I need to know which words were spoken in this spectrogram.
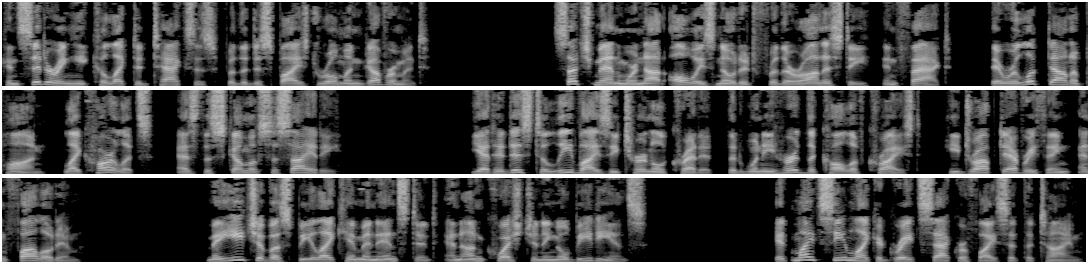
considering he collected taxes for the despised Roman government. Such men were not always noted for their honesty, in fact, they were looked down upon, like harlots, as the scum of society. Yet it is to Levi's eternal credit that when he heard the call of Christ, he dropped everything and followed him. May each of us be like him in instant and unquestioning obedience. It might seem like a great sacrifice at the time,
